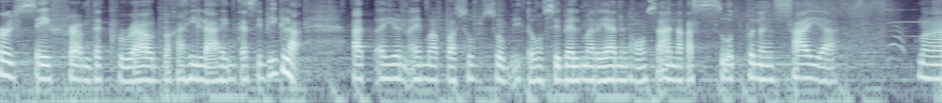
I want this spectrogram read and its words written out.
her safe from the crowd. Baka hilahin kasi bigla. At ayun ay mapasubsob itong si Bel Mariano na kung saan nakasuot po ng saya mga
